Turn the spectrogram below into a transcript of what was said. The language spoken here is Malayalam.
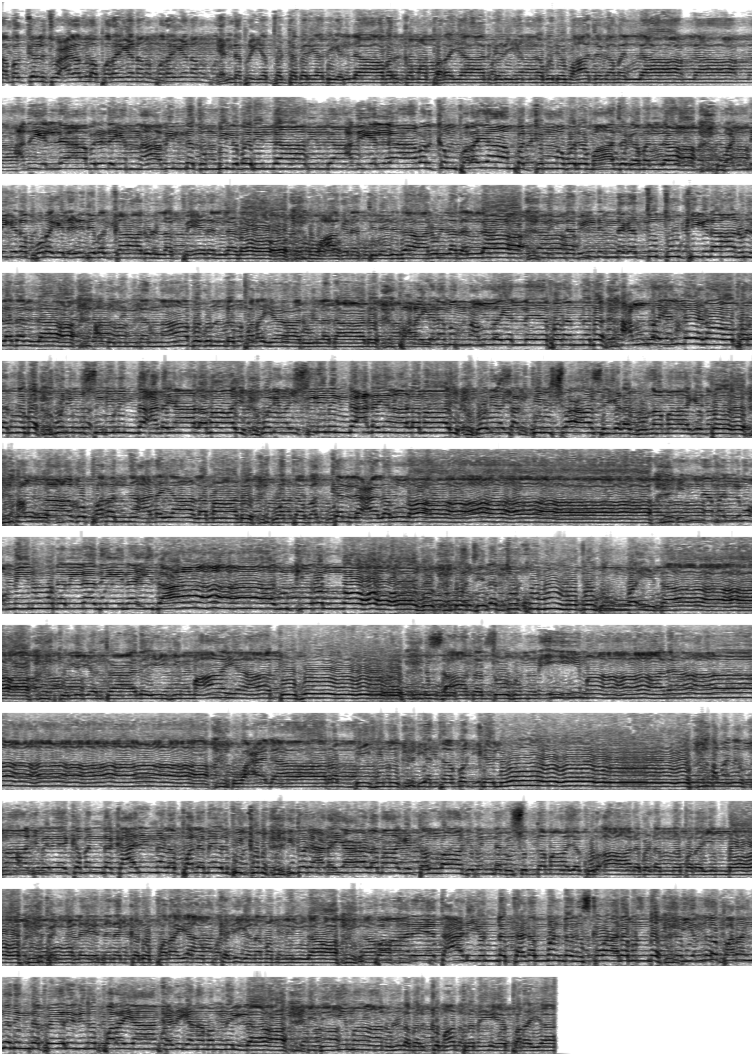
തബക്കൽ അലല്ല പറയണം. പറയണം. എന്റെ പ്രിയപ്പെട്ടവരെ അത് എല്ലാവർക്കും പറയാൻ കഴിയുന്ന ഒരു വാചകമല്ല. അത് എല്ലാവരുടെയും നാവിന്റെ തുമ്പിൽ വരില്ല. അത് എല്ലാവർക്കും പറയാൻ പറ്റുന്ന ഒരു വാചകമല്ല. വണ്ടിയുടെ പുറകിൽ എഴുതി വെക്കാറുള്ള പേരല്ലടോ. വാഹനത്തിൽ എഴുതാനുള്ളതല്ല നിന്റെ വീടിന്റെ അകത്ത് തൂക്കിയിടാനുള്ളതല്ല. അത് നിന്റെ നാവ് കൊണ്ട് പറയാറുള്ളതാണ്. പറയണമെന്ന് അല്ലയല്ലേ പറഞ്ഞത്? അല്ലയല്ലേടോ പറഞ്ഞത് ഒരു മുസ്ലിമിന്റെ അടയാളമായി ഒരു മുസ്ലിമിന്റെ അടയാളമായി ഒരു സത്യവിശ്വാസിയുടെ ഗുണമായിട്ട് അള്ളാഹു പറഞ്ഞ അടയാളമാണ് വതവക്കൽ അലല്ലാഹ് ഇന്നമൽ മുഅ്മിനൂന الذين إذا ذكر الله وجلت قلوبهم وإذا تليت عليهم آياته زادتهم إيمانا وعلى ربهم يتوكلون അവൻ അള്ളാഹുവിലേക്ക് അവന്റെ കാര്യങ്ങൾ ഫലമേൽപ്പിക്കും ഇതൊരടയാളമായിട്ട് അള്ളാഹുവിന്റെ വിശുദ്ധമായ ഖുർആൻ എവിടെന്ന് പറയുമ്പോ പെങ്ങളെ നിനക്കത് പറയാൻ കഴിയണമെന്നില്ല ഉപ്പമാരെ താടിയുണ്ട് തടമ്പുണ്ട് നിസ്കാരമുണ്ട് എന്ന് പറഞ്ഞതിന്റെ പേരിൽ ഇത് പറയാൻ കഴിയണമെന്നില്ല ഇത് ഈമാനുള്ളവർക്ക് മാത്രമേ പറയാൻ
